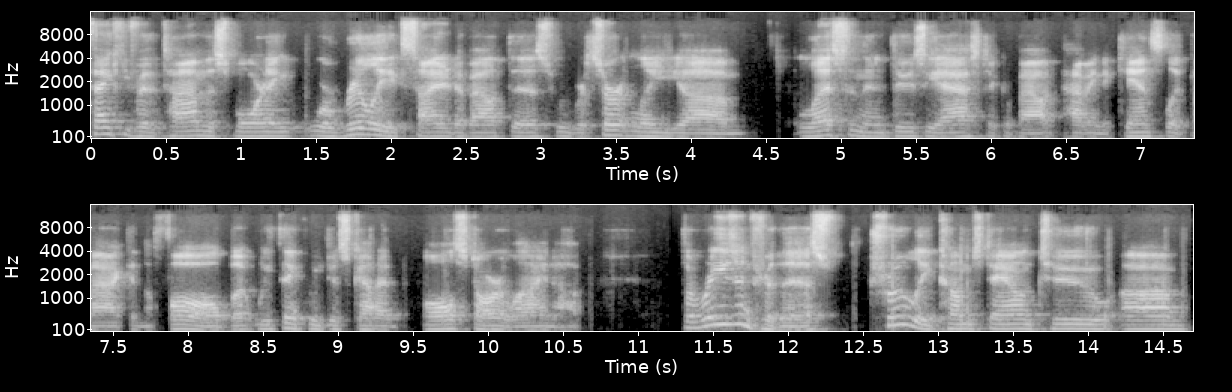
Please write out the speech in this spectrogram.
thank you for the time this morning. We're really excited about this. We were certainly um, less than enthusiastic about having to cancel it back in the fall, but we think we just got an all star lineup. The reason for this truly comes down to um,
